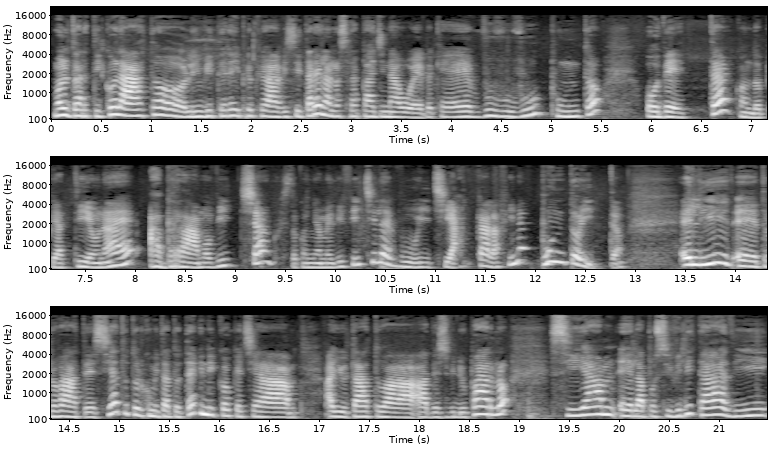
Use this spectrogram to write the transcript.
molto articolato, lo inviterei proprio a visitare la nostra pagina web che è con doppia T e una E, Abramovic, questo cognome difficile, VICH alla fine, punto it. E lì eh, trovate sia tutto il comitato tecnico che ci ha aiutato a, a svilupparlo, sia eh, la possibilità di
